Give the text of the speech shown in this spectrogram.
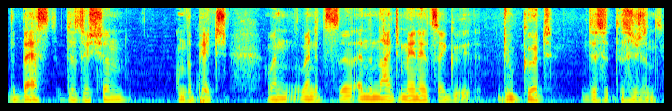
the best decision on the pitch. When when it's uh, in the 90 minutes, they g- do good decisions.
